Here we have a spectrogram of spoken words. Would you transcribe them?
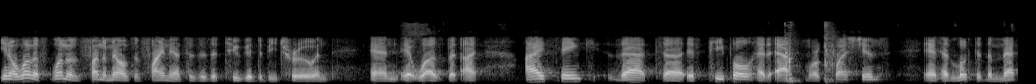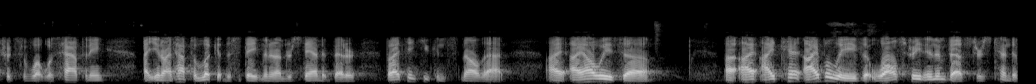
you know, one of the one of the fundamentals of finances is it too good to be true, and and it was. But I I think that uh, if people had asked more questions and had looked at the metrics of what was happening, I, you know, I'd have to look at the statement and understand it better. But I think you can smell that. I, I always uh, I I, I believe that Wall Street and investors tend to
